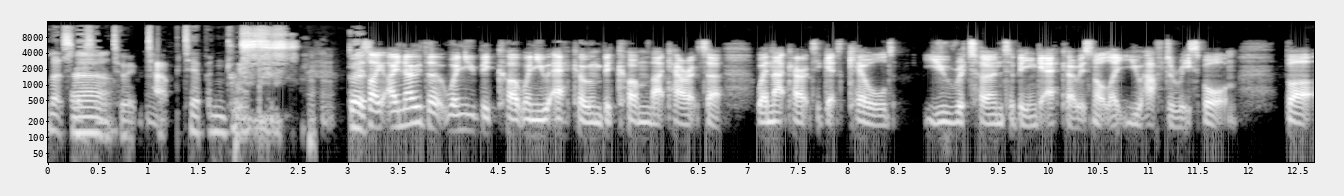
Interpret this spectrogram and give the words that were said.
Let's listen Uh, to it tap, tip, and twist. But It's like I know that when you become when you echo and become that character, when that character gets killed, you return to being Echo. It's not like you have to respawn. But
